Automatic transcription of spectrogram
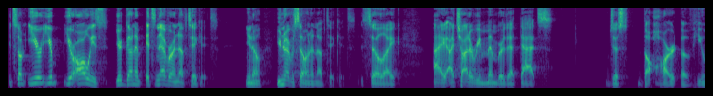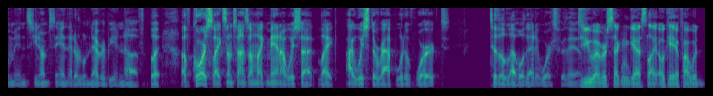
it's some you're you're you're always you're gonna it's never enough tickets. You know, you're never selling enough tickets. So like I, I try to remember that that's just the heart of humans, you know what I'm saying? That it'll never be enough. But of course, like sometimes I'm like, man, I wish I like I wish the rap would have worked to the level that it works for them. Do you ever second guess like okay if I would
